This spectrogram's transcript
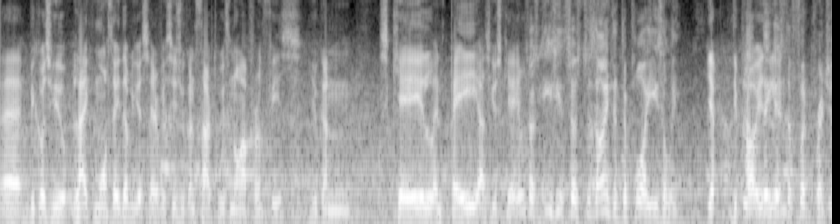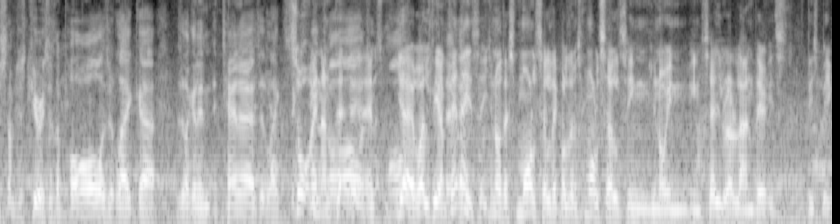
Uh, because you, like most AWS services, you can start with no upfront fees. You can scale and pay as you scale. So it's easy, so it's designed to deploy easily. Yep, deploy How big is the footprint? Just, I'm just curious. Is it a pole? Is it like, uh, is it like an antenna? Is it like six so feet an tall? antenna, Is it small? yeah. Well, the antenna is you know the small cell. They call them small cells in you know in, in cellular land. There, it's this big,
